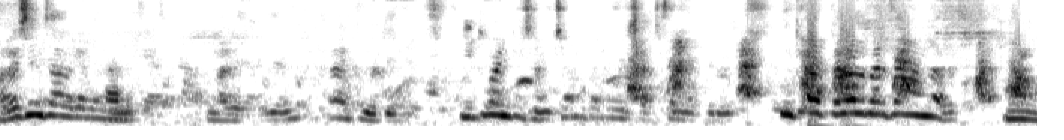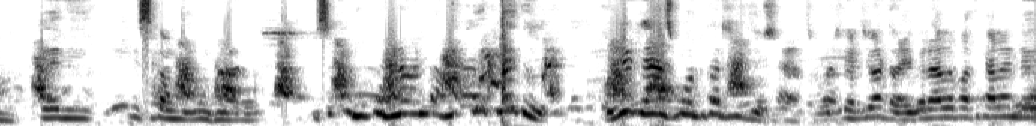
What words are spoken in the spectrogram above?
ఆలోచించాలి కదా మరి. యాక్టివిటీ ఇటువంటి సంక్షేమ చేస్తున్నప్పుడు ఇంకా పిల్లలు పెడతానన్నారు ఏది? ఇసుక అమ్ముకుంటున్నారు. ఇసుక అమ్ముకుంటున్నా అంటే అమ్ముకోవట్లేదు. ఇవే ట్రాన్స్పోర్ట్ ఖర్చు ట్రాన్స్పోర్ట్ ఖర్చు డ్రైవర్ ఎలా బతకాలండి?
